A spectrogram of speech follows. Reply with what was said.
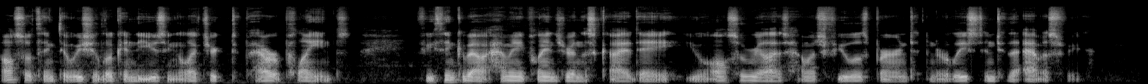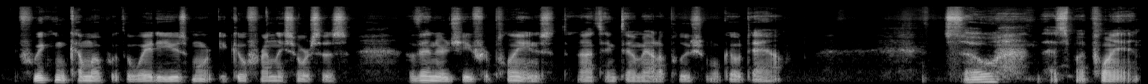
I also think that we should look into using electric to power planes. If you think about how many planes are in the sky a day, you will also realize how much fuel is burned and released into the atmosphere. If we can come up with a way to use more eco friendly sources of energy for planes, then I think the amount of pollution will go down. So that's my plan.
